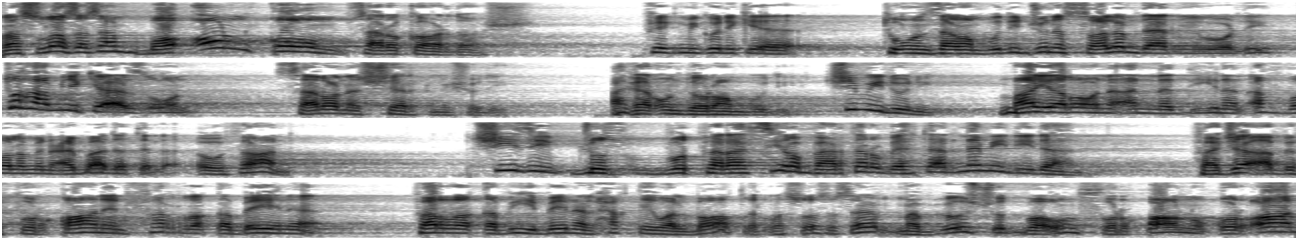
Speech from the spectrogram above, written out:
رسول الله اصلا با اون قوم سر و کار داشت. فکر می‌کنی که تو اون زمان بودی جون سالم در میوردی تو هم یکی از اون سران شرک می‌شدی. اگر اون دوران بودی چی می‌دونی؟ ما یرون ان دینا افضل من عبادت الاوثان. چیزی جز بتپرستی را برتر و بهتر نمی‌دیدن. فجاء بفرقان فرق بین فرق به بین الحق والباطل. رسول الله مبعوث شد با اون فرقان و قرآن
